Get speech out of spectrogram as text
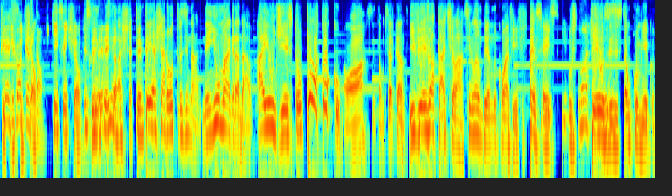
Fiquei Fechou a sem chão. questão. Fiquei sem chão. Tentei quem. achar, tentei achar outras e nada. Nenhuma agradava. Aí um dia estou pela coco. Ó, vocês estão me cercando. E vejo a Tati lá, se lambendo com a Vivi. Pensei, os deuses estão comigo.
